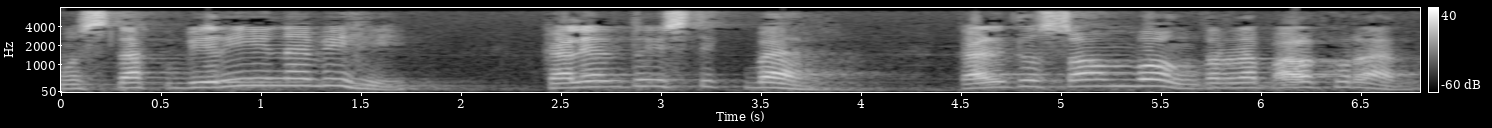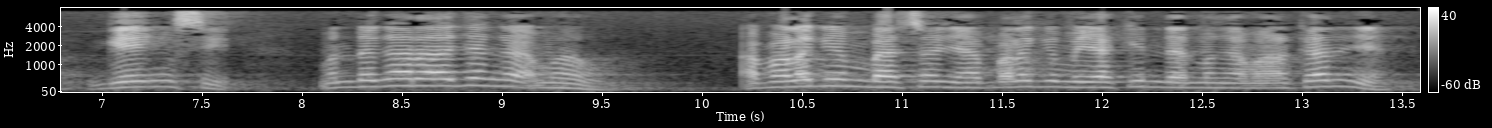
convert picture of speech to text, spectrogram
mustakbirina bihi. Kalian itu istikbar. Kalian itu sombong terhadap Al-Qur'an, gengsi. Mendengar aja enggak mau. Apalagi membacanya, apalagi meyakini dan mengamalkannya.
